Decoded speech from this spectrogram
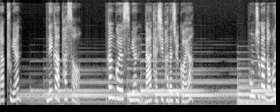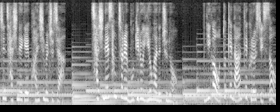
아프면 내가 아파서 간 거였으면 나 다시 받아줄 거야? 홍주가 넘어진 자신에게 관심을 주자 자신의 상처를 무기로 이용하는 준호. 네가 어떻게 나한테 그럴 수 있어?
